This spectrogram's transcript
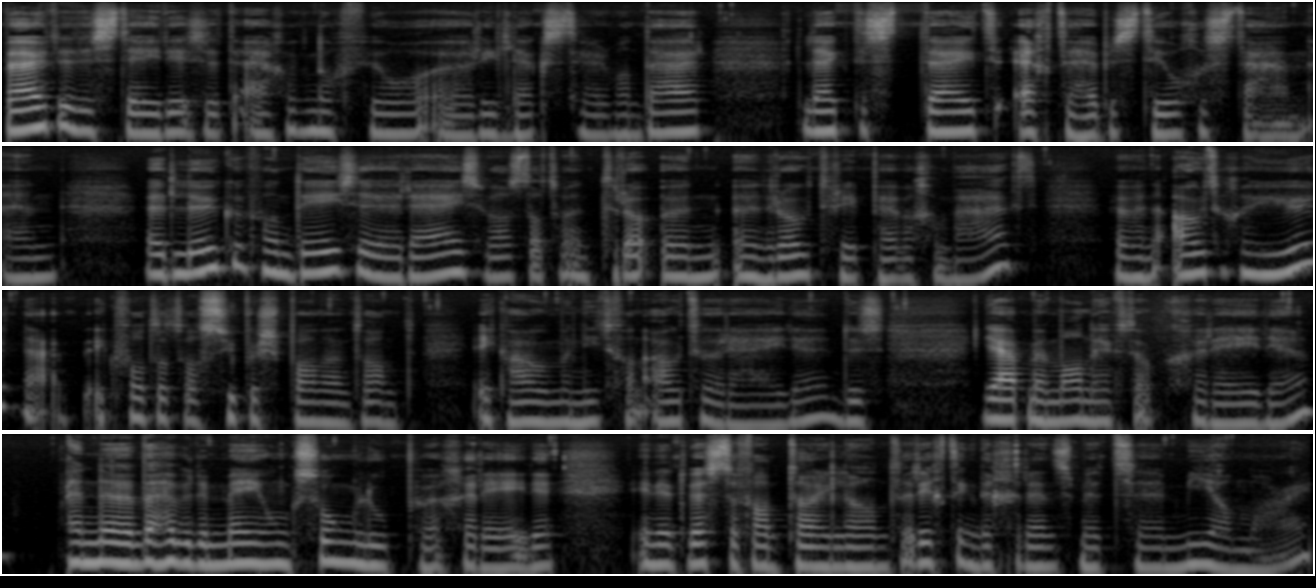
buiten de steden is het eigenlijk nog veel uh, relaxter. Want daar lijkt de tijd echt te hebben stilgestaan. En het leuke van deze reis was dat we een, een, een roadtrip hebben gemaakt. We hebben een auto gehuurd. Nou, ik vond dat wel super spannend, want ik hou me niet van autorijden. Dus ja, mijn man heeft ook gereden. En uh, we hebben de Mehong Song Loop uh, gereden in het westen van Thailand, richting de grens met uh, Myanmar.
